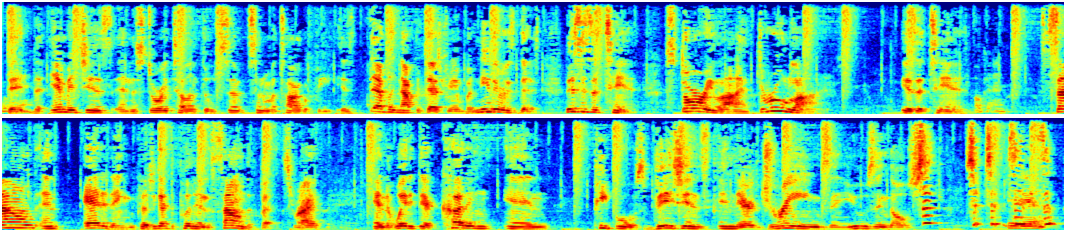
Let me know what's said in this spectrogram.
Okay. That the images and the storytelling through cin- cinematography is definitely not pedestrian, but neither is this. This is a ten. Storyline, through line, is a ten Okay. sound and editing because you got to put in the sound effects, right? And the way that they're cutting in people's visions in their dreams and using those zip, zip, Yeah. zip,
